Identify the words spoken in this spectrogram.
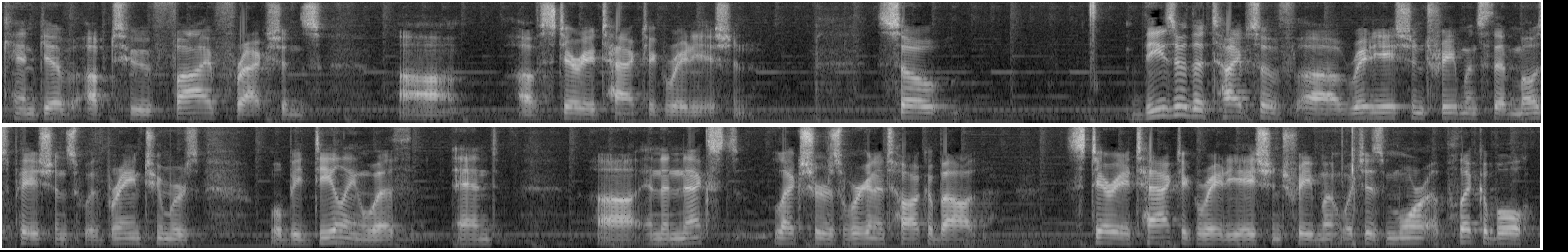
can give up to five fractions uh, of stereotactic radiation. So These are the types of uh, radiation treatments that most patients with brain tumors will be dealing with. And uh, in the next lectures, we're going to talk about stereotactic radiation treatment, which is more applicable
